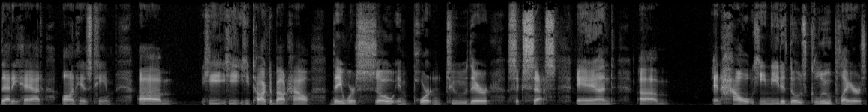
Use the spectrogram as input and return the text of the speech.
that he had on his team. Um, he he he talked about how they were so important to their success and um, and how he needed those glue players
